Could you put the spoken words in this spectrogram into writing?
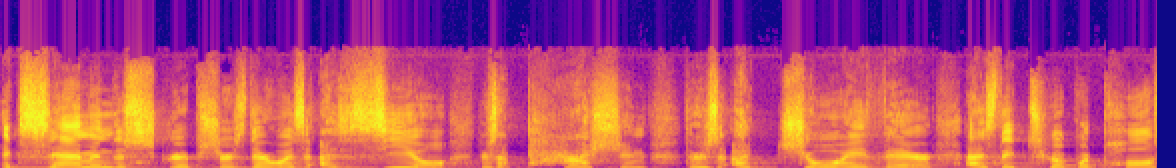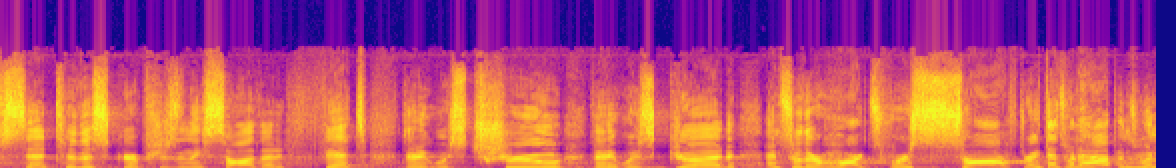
examined the scriptures. There was a zeal, there's a passion, there's a joy there as they took what Paul said to the scriptures and they saw that it fit, that it was true, that it was good. And so their hearts were soft, right? That's what happens when,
